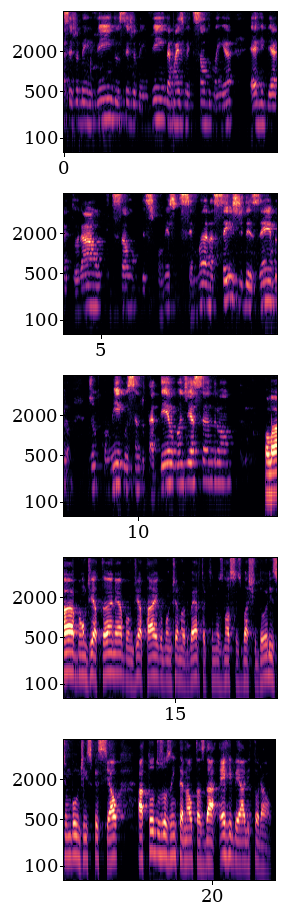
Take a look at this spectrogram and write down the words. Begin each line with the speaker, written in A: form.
A: seja bem-vindo, seja bem-vinda a mais uma edição do Manhã RBA Litoral, edição desse começo de semana, 6 de dezembro, junto comigo, Sandro Tadeu. Bom dia, Sandro.
B: Olá, bom dia, Tânia, bom dia, Taigo, bom dia, Norberto, aqui nos nossos bastidores, e um bom dia especial a todos os internautas da RBA Litoral.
